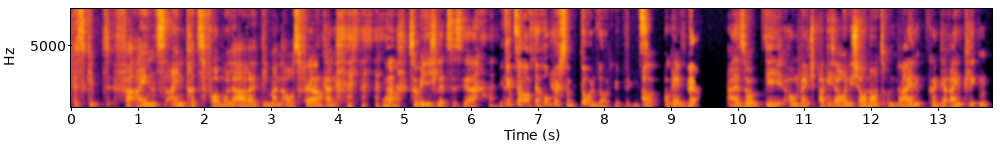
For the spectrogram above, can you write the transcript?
es gibt Vereinseintrittsformulare, die man ausfüllen ja. kann. Ja. so wie ich letztes Jahr. Die gibt es auch auf der Homepage zum Download übrigens. Oh, okay. Ja. Also die Homepage packe ich auch in die Show Notes und rein, könnt ihr reinklicken.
